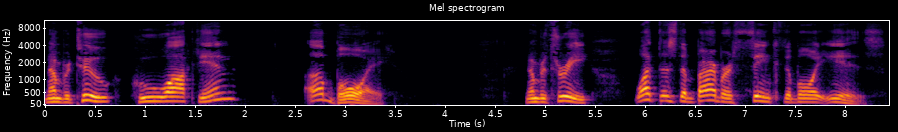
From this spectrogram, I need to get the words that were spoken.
Number two, who walked in? A boy. Number three, what does the barber think the boy is?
